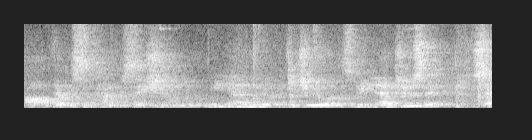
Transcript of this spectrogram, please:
Uh, There was some conversation over the weekend, did you know it was meeting on Tuesday? So,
